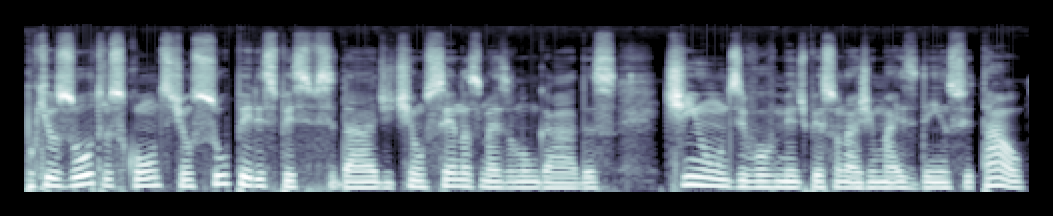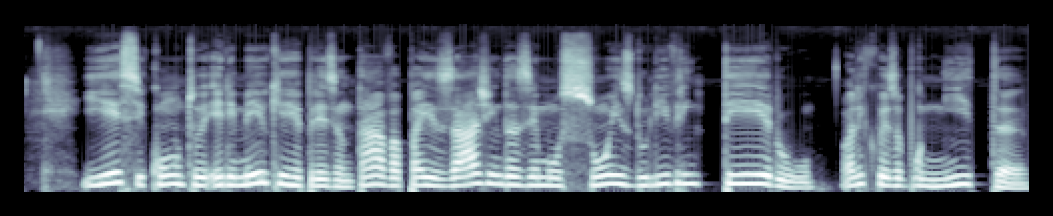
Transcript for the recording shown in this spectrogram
Porque os outros contos tinham super especificidade, tinham cenas mais alongadas, tinham um desenvolvimento de personagem mais denso e tal. E esse conto, ele meio que representava a paisagem das emoções do livro inteiro. Olha que coisa bonita.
